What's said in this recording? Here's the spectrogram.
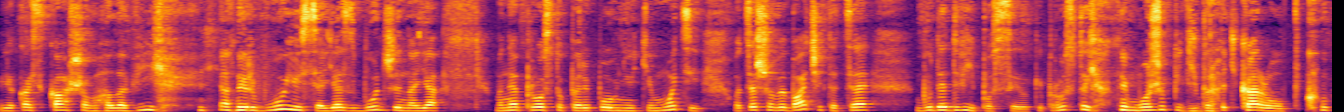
якась каша в голові, я нервуюся, я збуджена, я, мене просто переповнюють емоції. Оце, що ви бачите, це буде дві посилки. Просто я не можу підібрати коробку.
